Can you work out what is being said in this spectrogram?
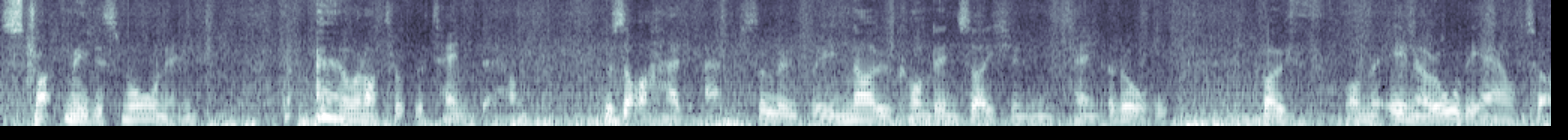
struck me this morning when I took the tent down was that I had absolutely no condensation in the tent at all, both on the inner or the outer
